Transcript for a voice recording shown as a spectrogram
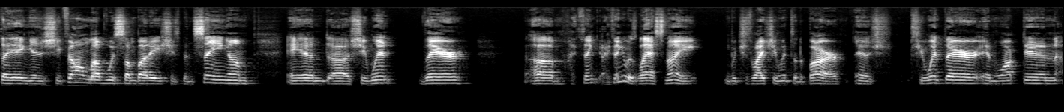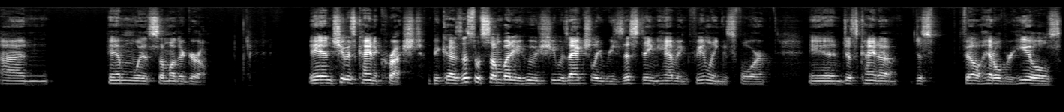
thing is she fell in love with somebody. She's been seeing them, and uh, she went there. Um, I think I think it was last night, which is why she went to the bar. And she, she went there and walked in on him with some other girl. And she was kind of crushed because this was somebody who she was actually resisting having feelings for and just kind of just fell head over heels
